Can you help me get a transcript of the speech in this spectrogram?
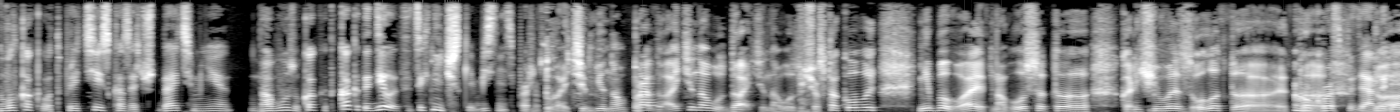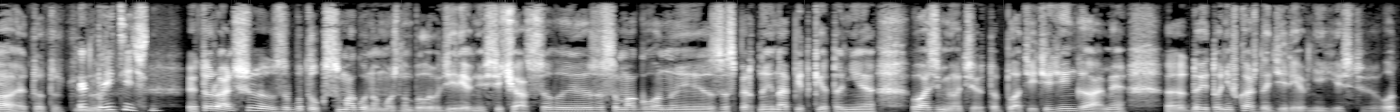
Ну вот как вот прийти и сказать, что дайте мне навозу, как это, как это делается технически? Объясните, пожалуйста. Дайте мне навоз, продайте навоз, дайте навоз. Сейчас такого не бывает. Навоз – это коричневое золото. Это, О, Господи, Андрей, да, это, как поэтично. Это раньше за бутылку самогона можно было в деревне. Сейчас вы за самогон и за спиртные напитки это не возьмете. Это платите деньгами. Э, да и то не в каждой деревне есть. Вот,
